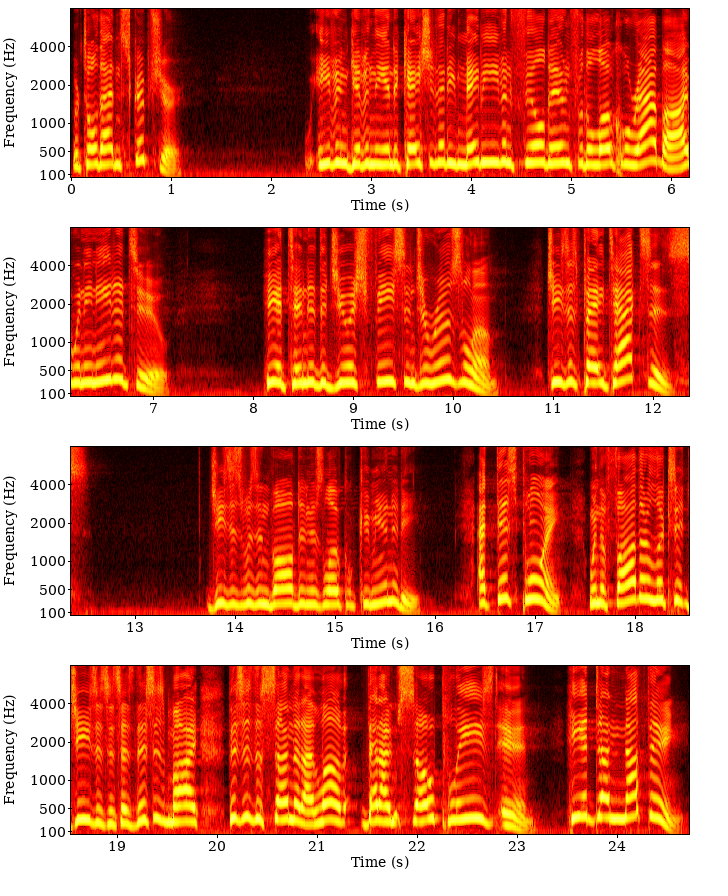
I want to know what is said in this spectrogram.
We're told that in Scripture. Even given the indication that he maybe even filled in for the local rabbi when he needed to. He attended the Jewish feasts in Jerusalem. Jesus paid taxes. Jesus was involved in his local community. At this point, when the father looks at Jesus and says, This is my, this is the son that I love, that I'm so pleased in, he had done nothing.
